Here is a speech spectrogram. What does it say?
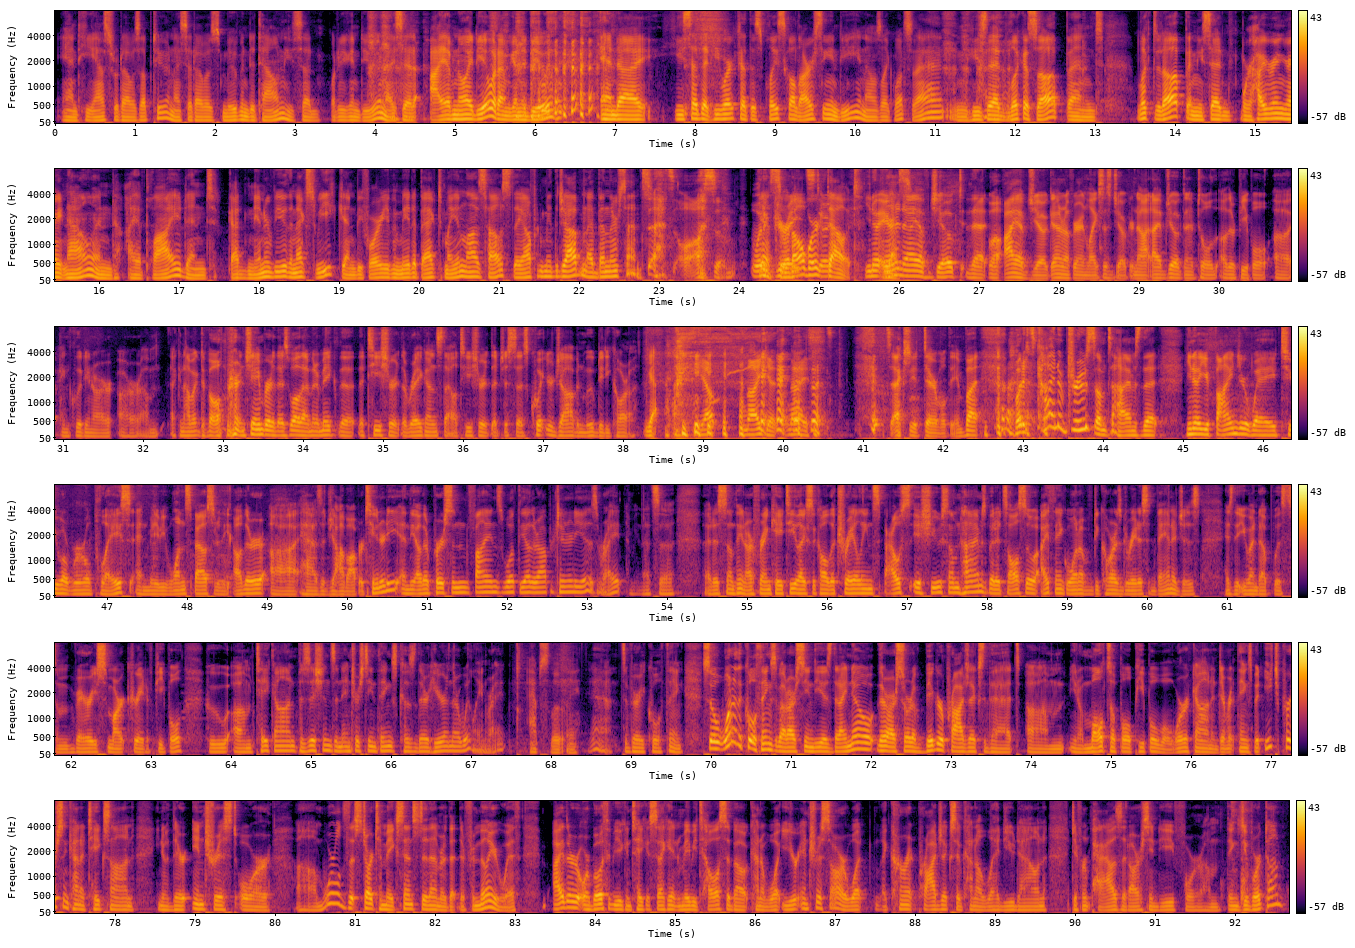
And he asked what I was up to. And I said I was moving to town. He said, What are you going to do? And I said, I have no idea what I'm going to do. and uh, he said that he worked at this place called RC&D. And I was like, What's that? And he said, Look us up. And looked it up and he said we're hiring right now and i applied and got an interview the next week and before i even made it back to my in-laws house they offered me the job and i've been there since That's awesome. What Yeah, so it all worked out. You know, Aaron Yes. and I have joked that, well, I have joked. I don't know if Aaron likes this joke or not. I've joked and I've told other people, uh, including our, our um, economic developer and chamber as well, that I'm going to make the, the t shirt, the Raygun style t shirt that just says, quit your job and move to Decorah. yeah Yep, like it. Nice. It's actually a terrible theme, but but it's kind of true sometimes that you know you find your way to a rural place and maybe one spouse or the other uh, has a job opportunity and the other person finds what the other opportunity is. Right? I mean that's a that is something our friend KT likes to call the trailing spouse issue sometimes, but it's also I think one of Decorah's greatest advantages is that you end up with some very smart creative people who um, take on positions and interesting things because they're here and they're willing. Right? Absolutely. Yeah, it's a very cool thing. So one of the cool things about RC&D is that I know there are sort of bigger projects that um, you know multiple people will work on and different things, but each person kind of takes on you know their interest or um, worlds that start to make sense to them or that they're familiar with. Either or both of you can take a second and maybe tell us about kind of what your interests are, what like current projects have kind of led you down different paths at RC&D for um, things you've worked on.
